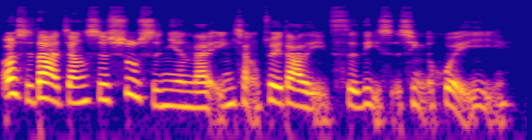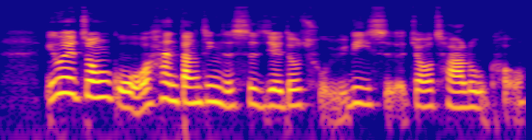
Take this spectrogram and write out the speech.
二十大将是数十年来影响最大的一次历史性的会议，因为中国和当今的世界都处于历史的交叉路口。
